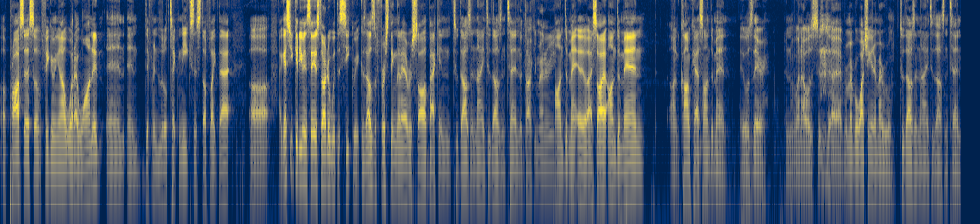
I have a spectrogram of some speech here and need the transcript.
a process of figuring out what I wanted and and different little techniques and stuff like that. Uh, I guess you could even say it started with the secret because that was the first thing that I ever saw back in 2009, 2010 the documentary. on demand. Uh, I saw it on demand on Comcast on demand. It was there, and when I was, I remember watching it in my room, 2009, 2010,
